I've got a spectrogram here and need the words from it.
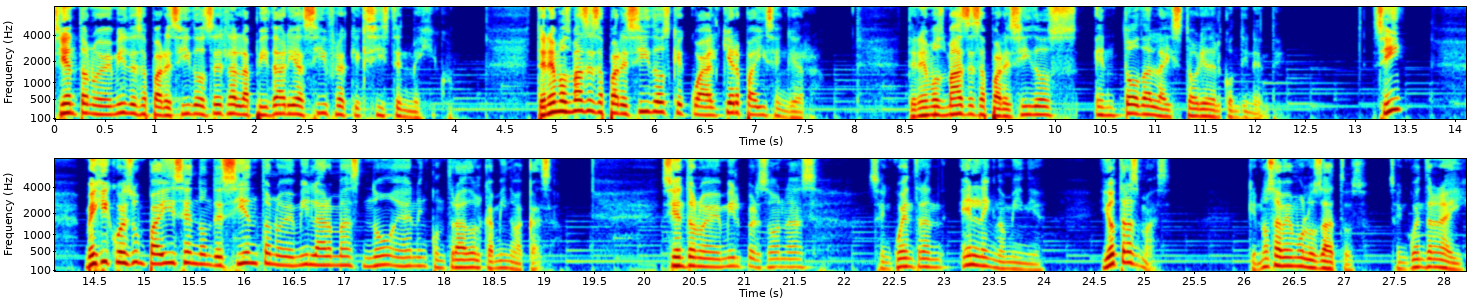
109 mil desaparecidos es la lapidaria cifra que existe en México. Tenemos más desaparecidos que cualquier país en guerra. Tenemos más desaparecidos en toda la historia del continente. Sí, México es un país en donde 109 mil armas no han encontrado el camino a casa. 109 mil personas se encuentran en la ignominia y otras más, que no sabemos los datos, se encuentran ahí,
